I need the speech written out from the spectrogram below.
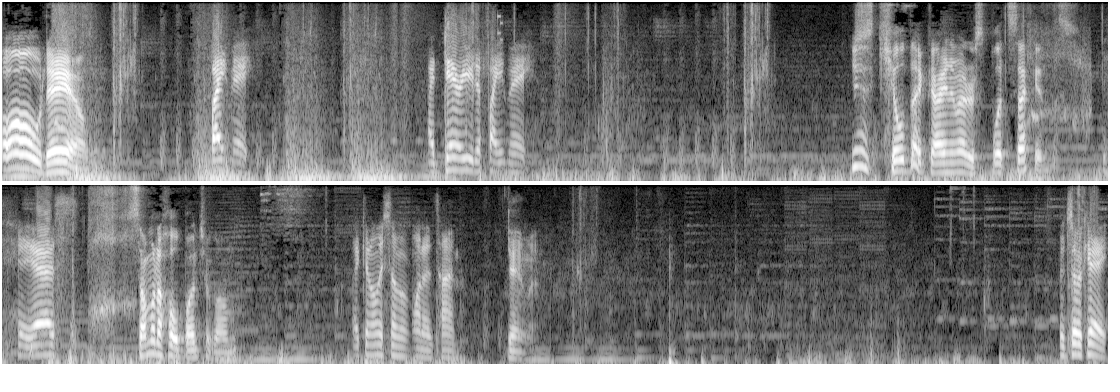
Oh damn. Fight me. I dare you to fight me. You just killed that guy in a matter of split seconds. Yes. Summon a whole bunch of them. I can only summon one at a time. Damn it. It's okay.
